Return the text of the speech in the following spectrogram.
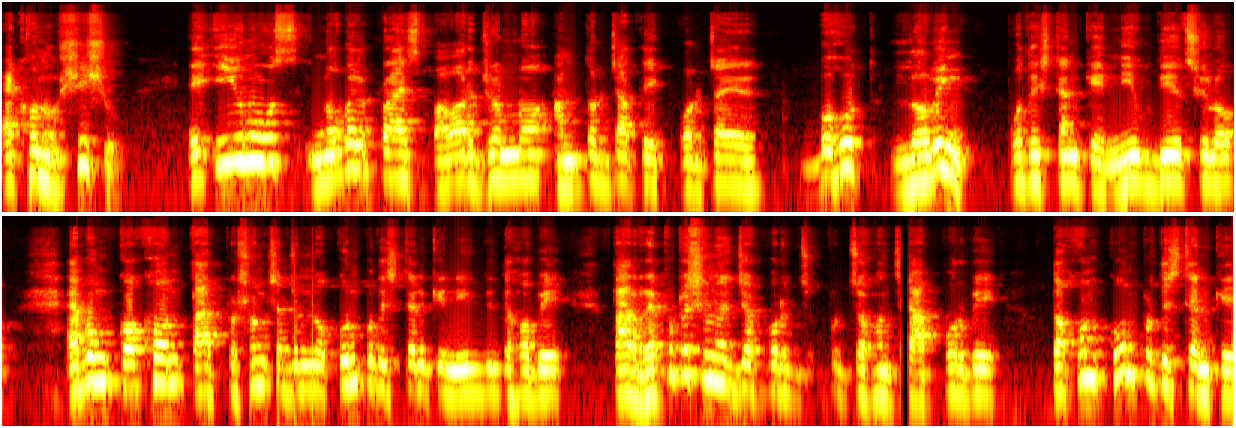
এখনও শিশু। এই ইউনুস নোবেল প্রাইজ পাওয়ার জন্য আন্তর্জাতিক পর্যায়ের বহুত লবিং প্রতিষ্ঠানকে নিয়োগ দিয়েছিল এবং কখন তার প্রশংসার জন্য কোন প্রতিষ্ঠানকে নিয়োগ দিতে হবে, তার রেপুটেশনের যখন চাপ পড়বে, তখন কোন প্রতিষ্ঠানকে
